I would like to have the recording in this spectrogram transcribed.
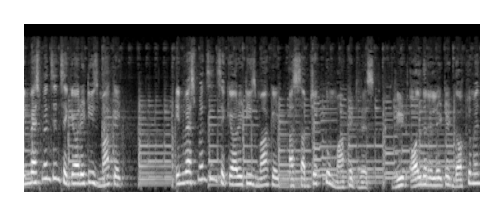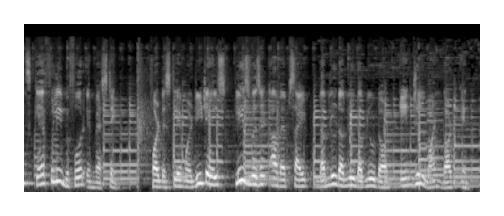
Investments in securities market. Investments in securities market are subject to market risk. Read all the related documents carefully before investing. For disclaimer details, please visit our website www.angel1.in.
